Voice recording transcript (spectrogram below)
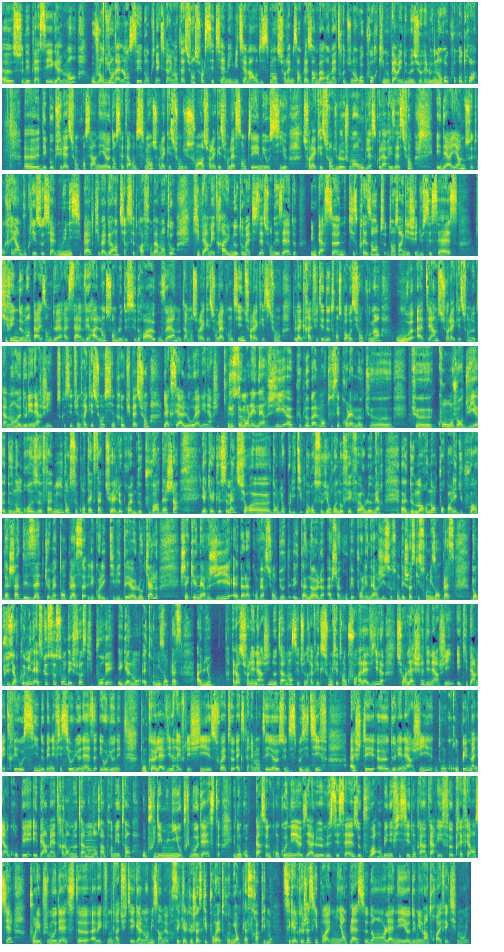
euh, se déplacer également. Aujourd'hui, on a lancé donc une expérimentation sur le 7e et 8e arrondissement sur la mise en place d'un baromètre du non-recours qui nous permet de mesurer le non-recours aux droits euh, des populations concernées euh, dans cet arrondissement sur la question du soin, sur la question de la santé, mais aussi euh, sur la question du logement ou de la scolarisation. Et derrière, nous souhaitons créer un bouclier social municipal qui va garantir ces droits fondamentaux, qui permettra une automatisation des aides. Une personne qui se présente dans un guichet du CCAS qui fait une demande par exemple de RSA verra l'ensemble de ses droits ouverts, notamment sur la question de la cantine, sur la question de la gratuité de transport aussi en commun, ou euh, à terme sur la question notamment euh, de l'énergie, parce que c'est une vraie question aussi, une préoccupation, l'accès à l'eau et à l'énergie. Justement, l'énergie, euh, plus globalement, tous ces problèmes que que qu'ont aujourd'hui de nombreuses familles dans ce contexte actuel, le problème de pouvoir d'achat. Il y a quelques semaines, sur dans Lyon Politique, nous recevions Renaud Pfeffer, le maire de Mornan, pour parler du pouvoir d'achat, des aides que mettent en place les collectivités locales. Chèque énergie, aide à la conversion bioéthanol, achat groupé pour l'énergie, ce sont des choses qui sont mises en place dans plusieurs communes. Est-ce que ce sont des choses qui pourraient également être mises en place à Lyon? Alors sur l'énergie notamment, c'est une réflexion qui est en cours à la ville sur l'achat d'énergie et qui permettrait aussi de bénéficier aux Lyonnaises et aux Lyonnais. Donc euh, la ville réfléchit et souhaite expérimenter euh, ce dispositif acheter euh, de l'énergie, donc groupée, de manière groupée, et permettre, alors notamment dans un premier temps, aux plus démunis, aux plus modestes, et donc aux personnes qu'on connaît via le, le, CCS, de pouvoir en bénéficier, donc à un tarif préférentiel pour les plus modestes, avec une gratuité également mise en œuvre. C'est quelque chose qui pourrait être mis en place rapidement? C'est quelque chose qui pourrait être mis en place dans l'année 2023, effectivement, oui.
